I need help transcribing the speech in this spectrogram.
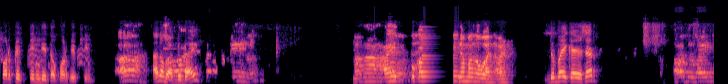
4.15 dito, 4.15. Ah, Ano ba, so, Dubai? Mga, ahead po kami ng mga 1 hour. Dubai kayo, sir? Oh, Dubai.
